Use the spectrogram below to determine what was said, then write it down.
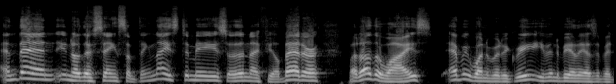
and then you know they're saying something nice to me, so then I feel better. But otherwise, everyone would agree, even to be Eliezer ben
